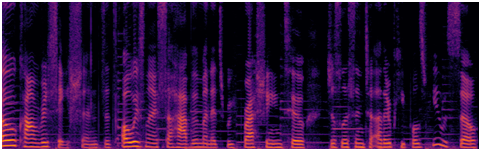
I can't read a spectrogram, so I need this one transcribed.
Oh, conversations. It's always nice to have them and it's refreshing to just listen to other people's views. So,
